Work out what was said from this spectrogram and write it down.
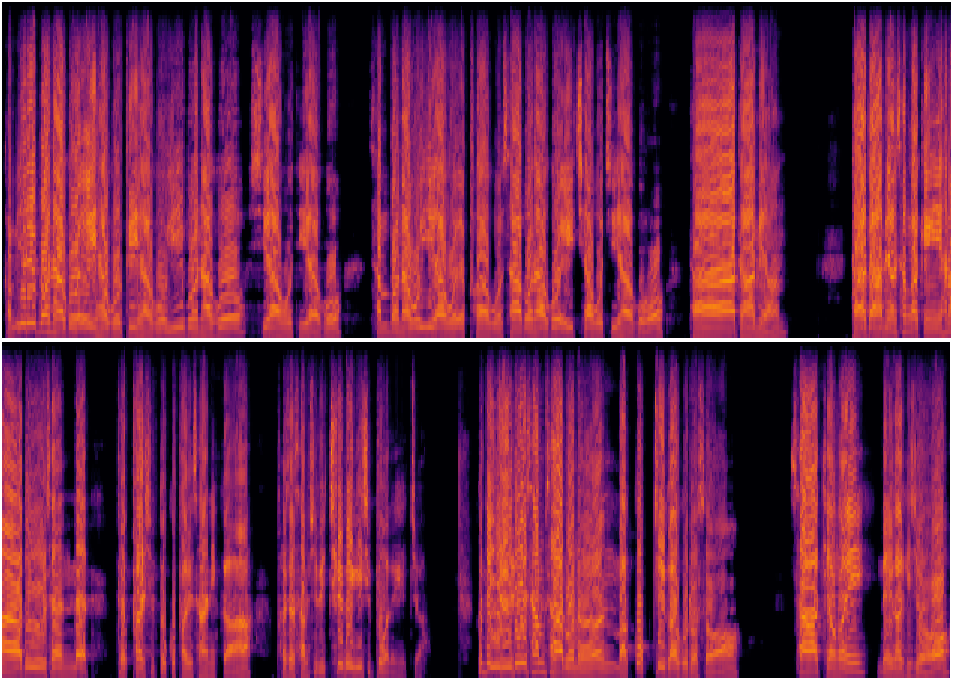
그럼 1번하고 A하고 B하고 2번하고 C하고 D하고 3번하고 E하고 F하고 4번하고 H하고 G하고 다 더하면 다 더하면 삼각형이 하나, 둘, 셋, 넷 180도 곱하기 4니까 8, 4, 32, 720도가 되겠죠. 근데 1, 2, 3, 4번은 막꼭지각으로서 사각형의 내각이죠.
